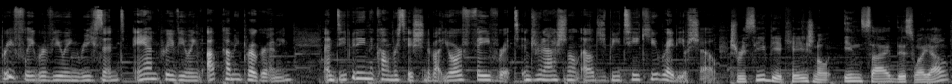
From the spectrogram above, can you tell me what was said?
briefly reviewing recent and previewing upcoming programming and deepening the conversation about your favorite international LGBTQ radio show. To receive the occasional Inside This Way Out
